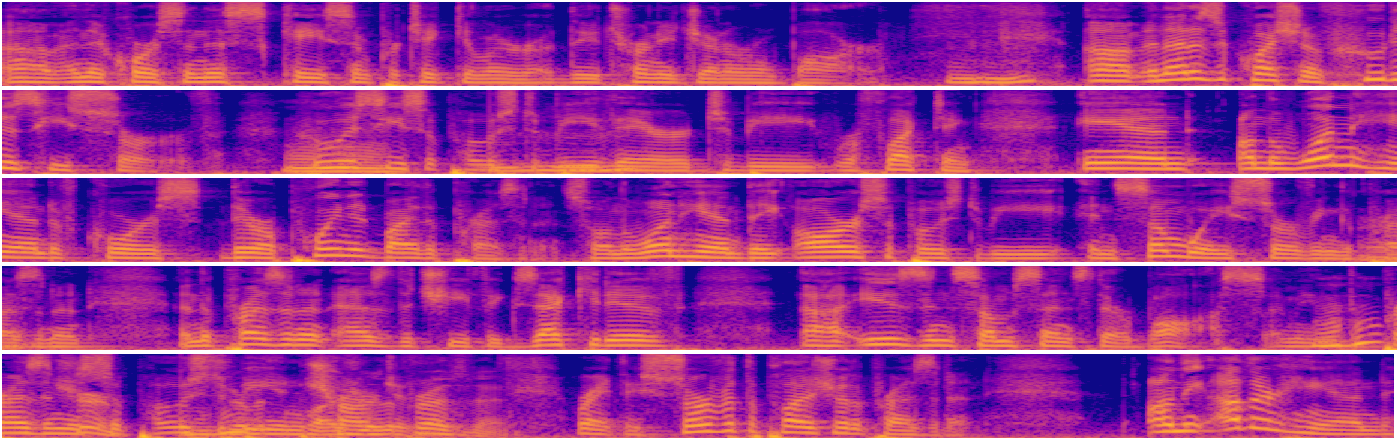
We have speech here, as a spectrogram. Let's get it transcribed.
um, and of course in this case in particular, the Attorney General Barr. Um, and that is a question of who does he serve? Who is he supposed to be there to be reflecting? And on the one hand, of course, they're appointed by the president. So on the one hand, they are supposed to be in some way serving the president, and the president, as the chief executive, uh, is in some sense their boss. I mean, the president is supposed to be in charge of the of president. Right, they serve at the pleasure of the president. On the other hand,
